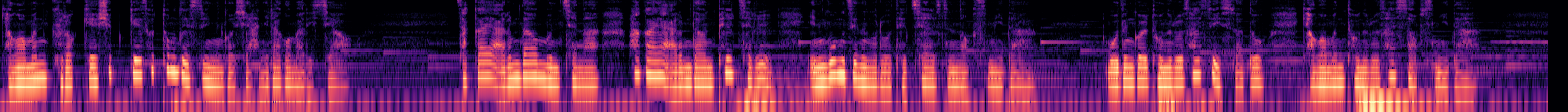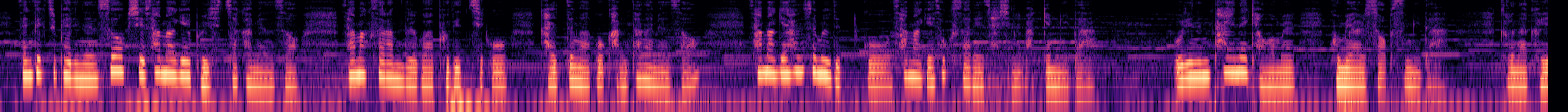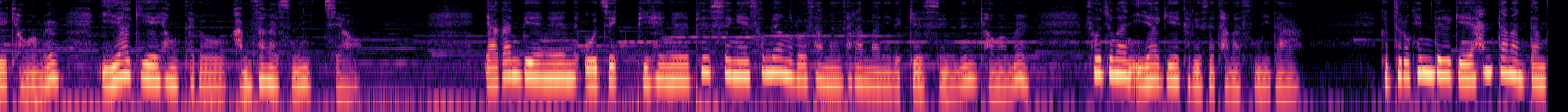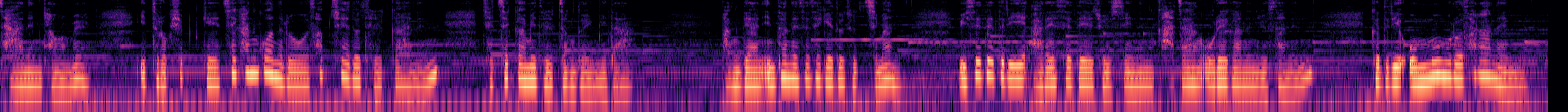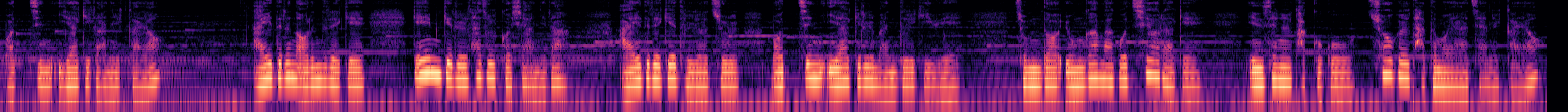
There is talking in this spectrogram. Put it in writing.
경험은 그렇게 쉽게 소통될 수 있는 것이 아니라고 말이죠. 작가의 아름다운 문체나 화가의 아름다운 필체를 인공지능으로 대체할 수는 없습니다. 모든 걸 돈으로 살 수 있어도 경험은 돈으로 살 수 없습니다. 생텍쥐페리는 수없이 사막에 불시착하면서 사막 사람들과 부딪히고 갈등하고 감탄하면서 사막의 한숨을 듣고 사막의 속살에 자신을 맡깁니다. 우리는 타인의 경험을 구매할 수 없습니다. 그러나 그의 경험을 이야기의 형태로 감상할 수는 있지요. 야간 비행은 오직 비행을 필생의 소명으로 삼은 사람만이 느낄 수 있는 경험을 소중한 이야기의 그릇에 담았습니다. 그토록 힘들게 한 땀 한 땀 자아낸 경험을 이토록 쉽게 책 한 권으로 섭취해도 될까 하는 죄책감이 들 정도입니다. 방대한 인터넷의 세계도 좋지만 윗세대들이 아래세대에 줄 수 있는 가장 오래가는 유산은 그들이 온몸으로 살아낸 멋진 이야기가 아닐까요? 아이들은 어른들에게 게임기를 사줄 것이 아니라 아이들에게 들려줄 멋진 이야기를 만들기 위해 좀 더 용감하고 치열하게 인생을 가꾸고 추억을 다듬어야 하지 않을까요?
